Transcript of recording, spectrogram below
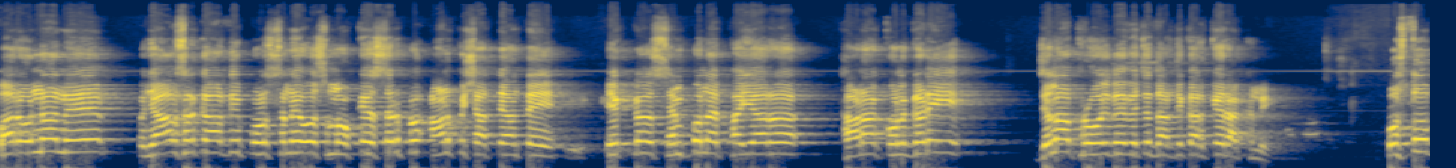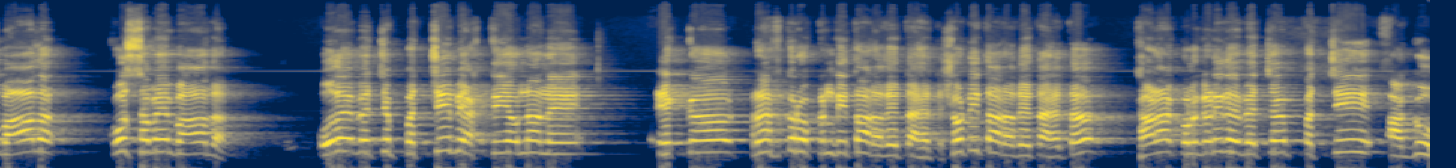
ਪਰ ਉਹਨਾਂ ਨੇ ਪੰਜਾਬ ਸਰਕਾਰ ਦੀ ਪੁਲਿਸ ਨੇ ਉਸ ਮੌਕੇ ਸਿਰਫ ਅਣਪਛਾਤਿਆਂ ਤੇ ਇੱਕ ਸਿੰਪਲ ਐਫ ਆਈ ਆਰ ਥਾਣਾ ਕੁਲਗੜੀ, ਜ਼ਿਲ੍ਹਾ ਫਰੋਜ਼ ਦੇ ਵਿੱਚ ਦਰਜ ਕਰਕੇ ਰੱਖ ਲਈ। ਉਸ ਤੋਂ ਬਾਅਦ ਕੁਝ ਸਮੇਂ ਬਾਅਦ ਉਹਦੇ ਵਿੱਚ 25 ਵਿਅਕਤੀ ਉਹਨਾਂ ਨੇ ਇੱਕ ਟ੍ਰੈਫਿਕ ਰੋਕਣ ਦੀ ਧਾਰਾ ਦੇ ਤਹਿਤ, ਛੋਟੀ ਧਾਰਾ ਦੇ ਤਹਿਤ ਥਾਣਾ ਕੁਲਗੜੀ ਦੇ ਵਿੱਚ 25 ਆਗੂ,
